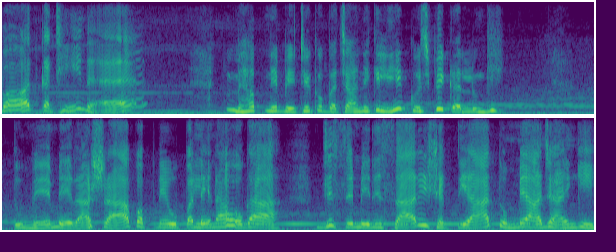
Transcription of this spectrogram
बहुत कठिन है। मैं अपने बेटे को बचाने के लिए कुछ भी कर लूँगी। तुम्हें मेरा श्राप अपने ऊपर लेना होगा जिससे मेरी सारी शक्तियाँ तुम में आ जाएँगी।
